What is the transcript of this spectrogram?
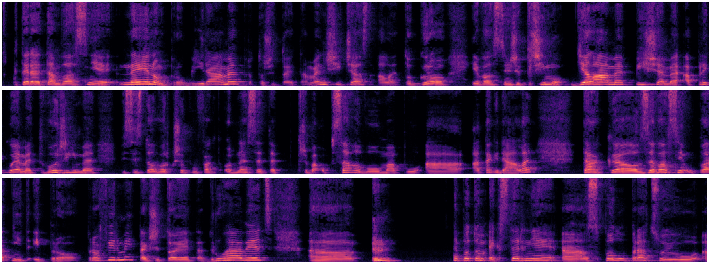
které tam vlastně nejenom probíráme, protože to je ta menší část, ale to gro je vlastně, že přímo děláme, píšeme, aplikujeme, tvoříme, vy si z toho workshopu fakt odnesete třeba obsahovou mapu a, a tak dále, tak eh, lze vlastně uplatnit i pro, pro firmy, takže to je ta druhá věc. Uh, Potom externě uh, spolupracuju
